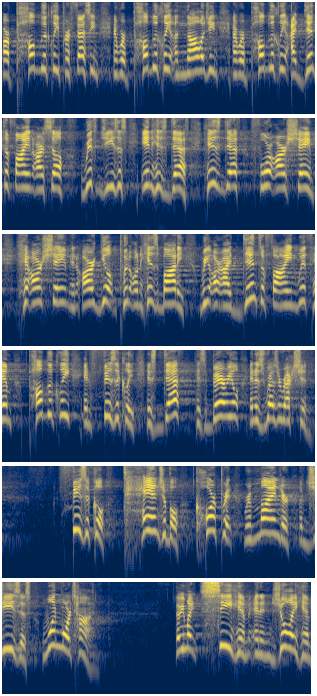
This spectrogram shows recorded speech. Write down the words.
are publicly professing and we're publicly acknowledging and we're publicly identifying ourselves with Jesus in his death. His death for our shame, our shame and our guilt put on his body. We are identifying with him publicly and physically his death, his burial, and his resurrection. Physical, tangible, corporate reminder of Jesus one more time. That we might see him and enjoy him.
